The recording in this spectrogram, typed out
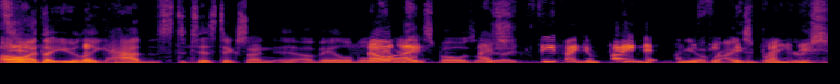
Oh, I thought you like had the statistics on uh, available No, at your I- disposal, I like should see if I can find it. Let me you know, see for if I can find it. icebreakers.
